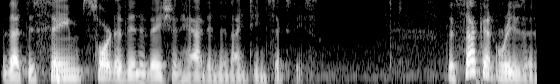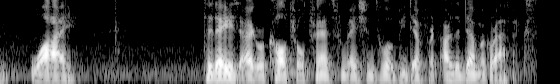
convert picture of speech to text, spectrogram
that the same sort of innovation had in the 1960s. The second reason why today's agricultural transformations will be different are the demographics.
